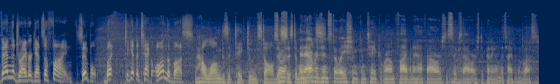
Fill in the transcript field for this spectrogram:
Then the driver gets a fine. Simple. But to get the tech on the bus, how long does it take to install this so system an on the average bus? installation can take around five and a half hours to six hours, depending on the type of the bus.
